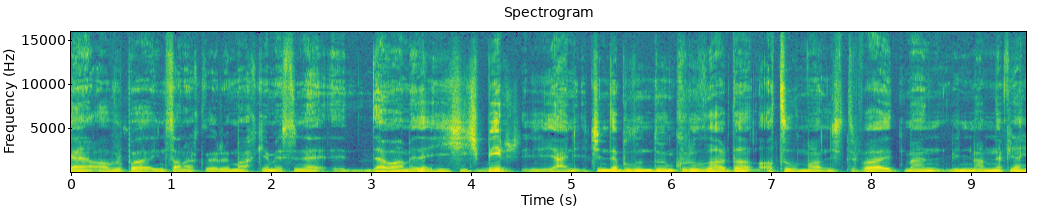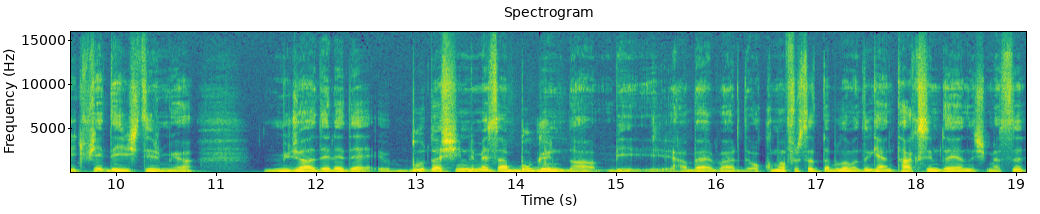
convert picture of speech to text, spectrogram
yani Avrupa İnsan Hakları Mahkemesi'ne e, devam eden hiçbir yani içinde bulunduğun kurullardan atılman, istifa etmen bilmem ne falan hiçbir şey değiştirmiyor mücadelede. Bu da şimdi mesela bugün daha bir haber vardı. Okuma fırsatı da bulamadık. Yani Taksim dayanışması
